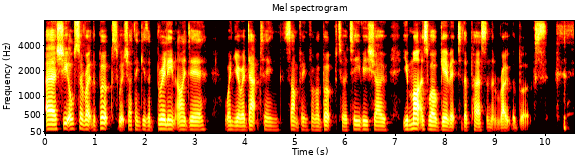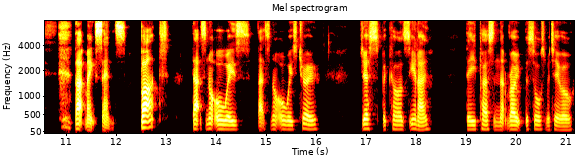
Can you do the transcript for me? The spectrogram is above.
Uh, she also wrote the books, which I think is a brilliant idea when you're adapting something from a book to a TV show. You might as well give it to the person that wrote the books. that makes sense. But that's not always that's not always true. Just because, you know, the person that wrote the source material,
